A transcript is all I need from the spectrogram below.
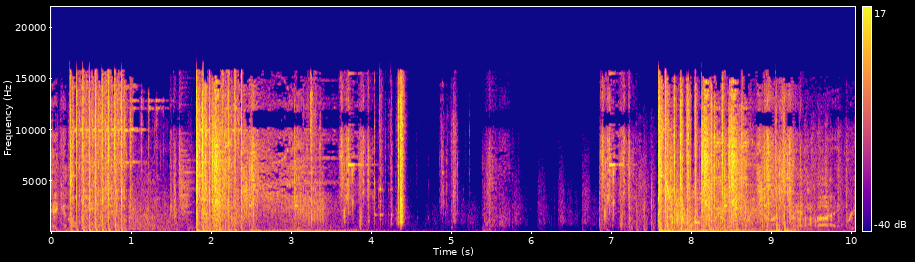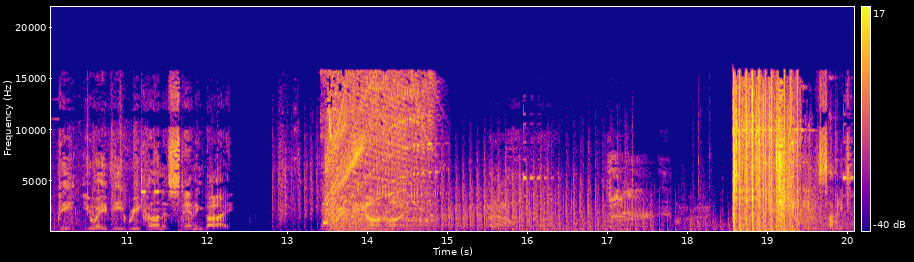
taken the lead. Repeat, UAV recon is standing by. UAV online. Inside.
